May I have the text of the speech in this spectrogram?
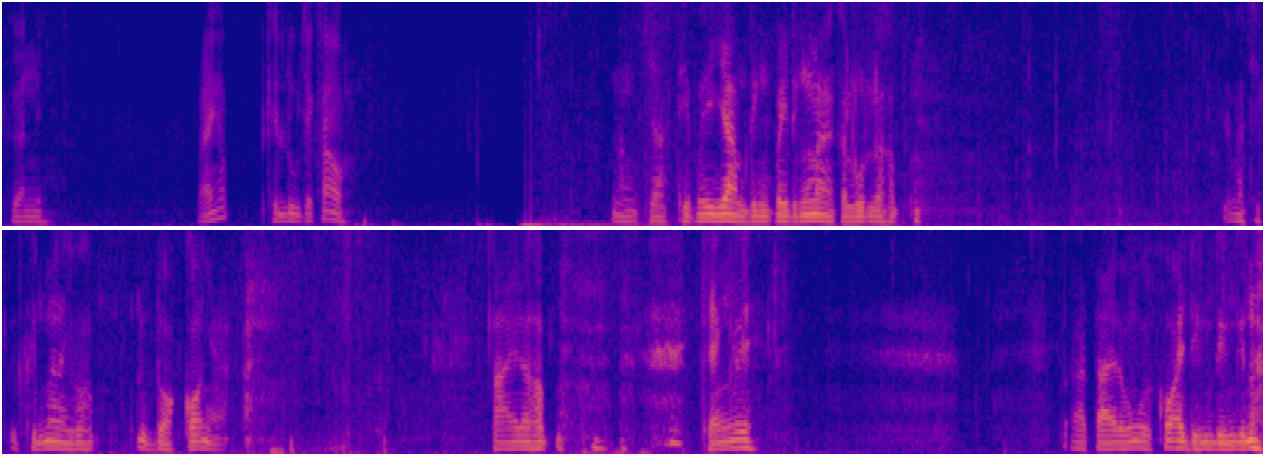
เขื่อนนี่ไปครับขึ้นลูกจะเข้า หลังจากที่พยายามดึงไปดึงมาก็รุดแล้วครับเดี๋ยวมาสิขึ้นมาอะไรครับลูกดอกเกาะหยตายแล้วครับ แข็งเลยปลาตายแล้วผมก็ค่อยดึงดึงกันมา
